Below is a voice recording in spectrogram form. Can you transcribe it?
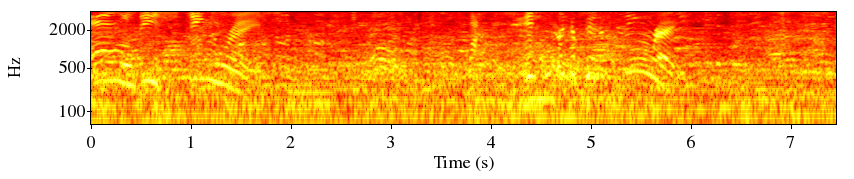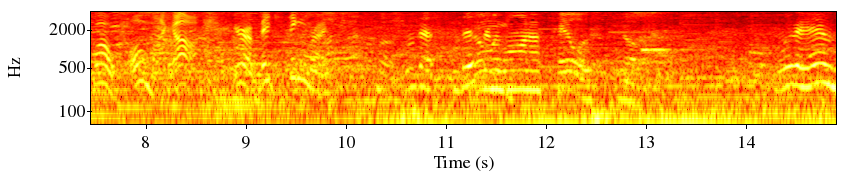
all of these stingrays. It's just like a pit of stingrays. Whoa, oh my gosh. You're a big stingray. Look at this one's iguana. tail is snubbed. Look at him.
